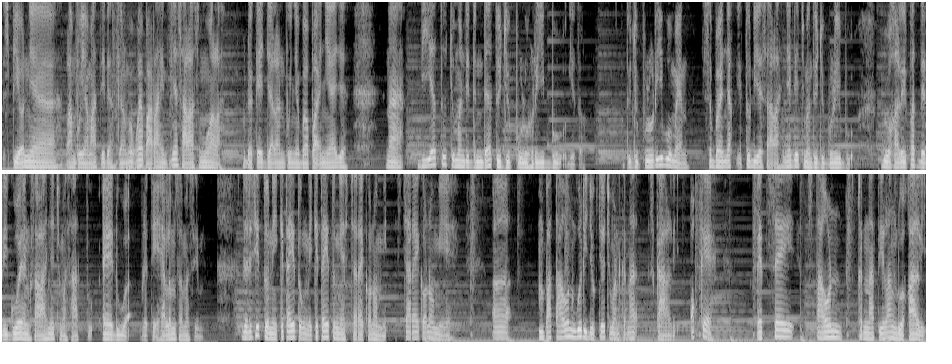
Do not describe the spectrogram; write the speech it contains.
spionnya lampunya mati dan segala macam. Parah intinya salah semua lah. Udah kayak jalan punya bapaknya aja. Nah dia tuh cuma didenda 70 ribu gitu 70 ribu men. Sebanyak itu dia salahnya dia cuma 70 ribu. Dua kali lipat dari gue yang salahnya cuma satu. Eh dua. Berarti helm sama sim. Dari situ nih kita hitung nih Kita hitungnya secara ekonomi. Secara ekonomi ya uh, tahun gue di Jogja cuma kena sekali. Oke okay, Let's say setahun kena tilang dua kali.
